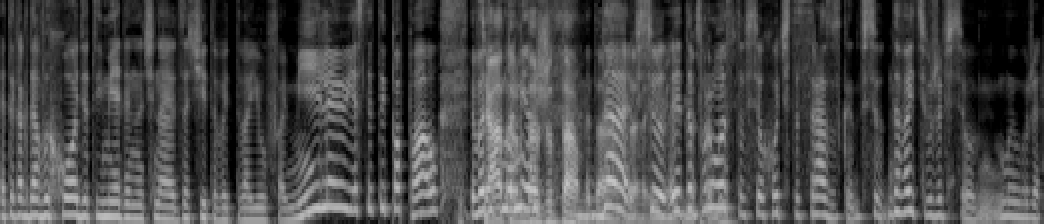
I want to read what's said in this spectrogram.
Это когда выходят и медленно начинают зачитывать твою фамилию, если ты попал. В Театр этот момент, даже там, да. Да, да все, это просто все хочется сразу сказать, все, давайте уже все, мы уже.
